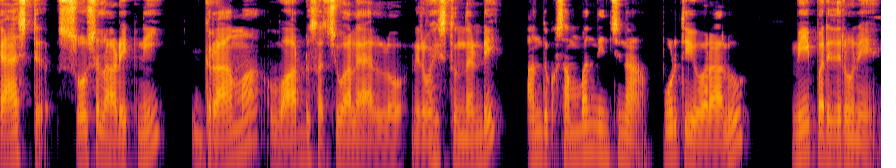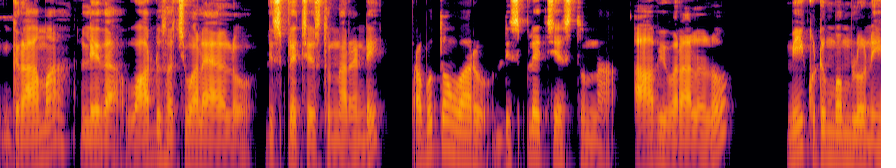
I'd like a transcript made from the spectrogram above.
క్యాస్ట్ సోషల్ ఆడిట్ని గ్రామ వార్డు సచివాలయాల్లో నిర్వహిస్తుందండి. అందుకు సంబంధించిన పూర్తి వివరాలు మీ పరిధిలోని గ్రామ లేదా వార్డు సచివాలయాలలో డిస్ప్లే చేస్తున్నారండి? ప్రభుత్వం వారు డిస్ప్లే చేస్తున్న ఆ వివరాలలో మీ కుటుంబంలోని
